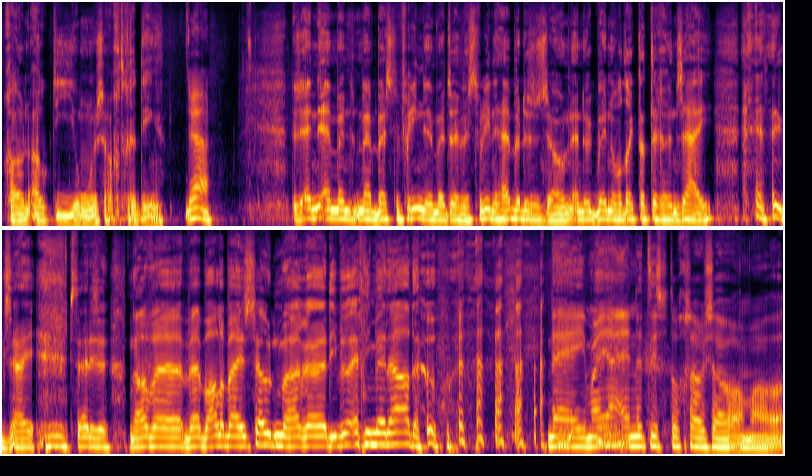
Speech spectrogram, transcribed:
Gewoon ook die jongensachtige dingen. ja. Dus en, en mijn, mijn beste vrienden, mijn beste vrienden hebben dus een zoon. En ik weet nog wat ik dat tegen hun zei. En ik zei, zeiden ze, nou, we, we hebben allebei een zoon, maar eh, die wil echt niet mee naar ADO. Nee, maar ja, en het is toch sowieso allemaal,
